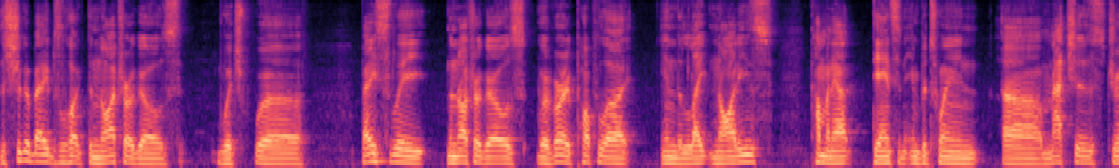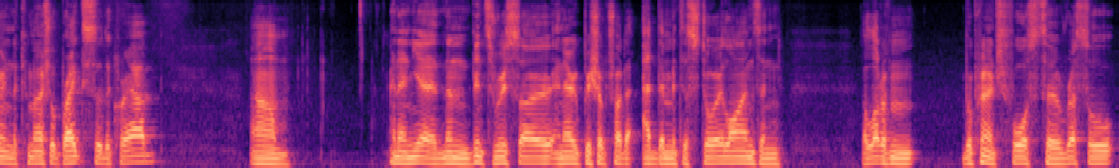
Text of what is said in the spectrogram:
the Sugar Babes look like the Nitro Girls, which were basically the Nitro Girls were very popular in the late 90s, coming out dancing in between uh, matches during the commercial breaks of the crowd. Um, and then yeah, then Vince Russo and Eric Bischoff tried to add them into storylines, and a lot of them were pretty much forced to wrestle.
